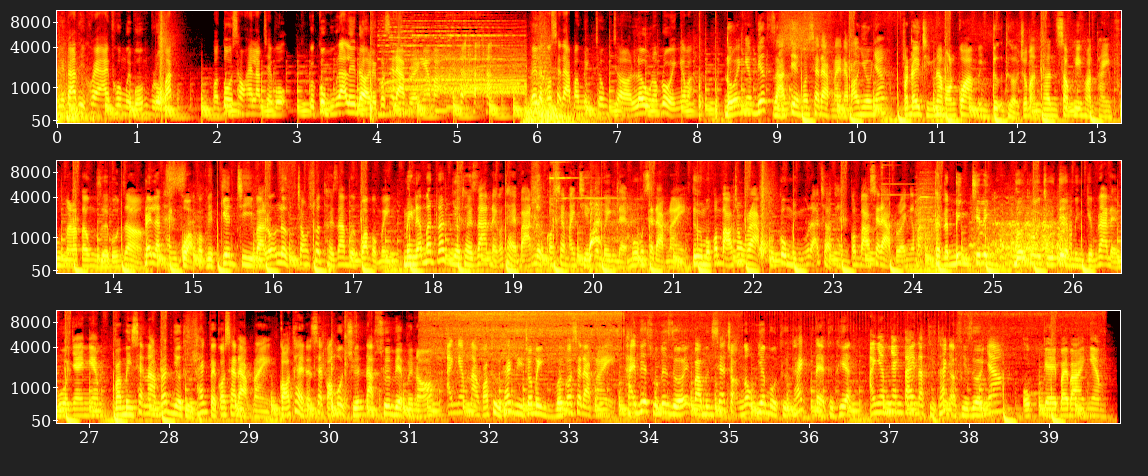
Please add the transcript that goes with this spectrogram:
người ta thì khoe iPhone 14 Pro Max còn tôi sau 25 chạy bộ cuối cùng cũng đã lên đời được con xe đạp rồi anh em ạ. Đây là con xe đạp mà mình trông chờ lâu lắm rồi anh em ạ. Đố anh em biết giá tiền con xe đạp này là bao nhiêu nhá? Và đây chính là món quà mình tự thưởng cho bản thân sau khi hoàn thành full marathon dưới 4 giờ. Đây là thành quả của việc kiên trì và nỗ lực trong suốt thời gian vừa qua của mình. Mình đã mất rất nhiều thời gian để có thể bán được con xe máy chiến của mình để mua con xe đạp này. Từ một con báo trong rạp cuối cùng mình cũng đã trở thành con báo xe đạp rồi anh em ạ. Thật là binh chi linh. Đùa thôi chứ tiền mình kiếm ra để mua nha anh em. Và mình sẽ làm rất nhiều thử thách về con xe đạp này. Có thể nó sẽ có một chuyến đạp xuyên việt với nó. Anh em nào có thử thách gì cho mình với con xe đạp này? Hãy viết xuống bên dưới và mình sẽ chọn ngẫu nhiên một thử thách để thực hiện. Anh em nhanh tay đặt thử thách ở phía dưới nhá. Ok, bye bye anh em.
